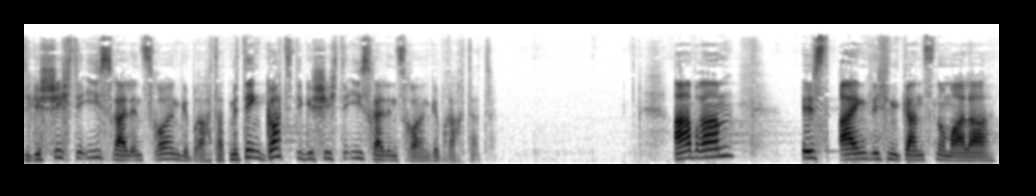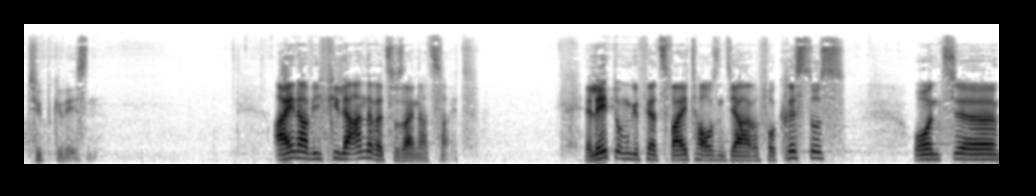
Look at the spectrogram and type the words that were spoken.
die Geschichte Israel ins Rollen gebracht hat, mit dem Gott die Geschichte Israel ins Rollen gebracht hat. Abraham ist eigentlich ein ganz normaler Typ gewesen. Einer wie viele andere zu seiner Zeit. Er lebte ungefähr 2000 Jahre vor Christus und äh,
